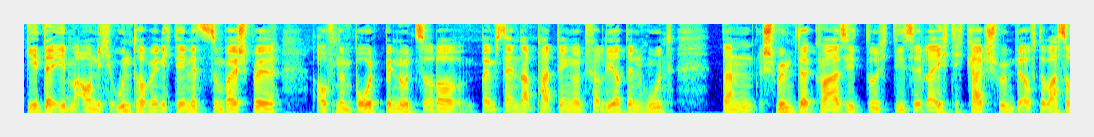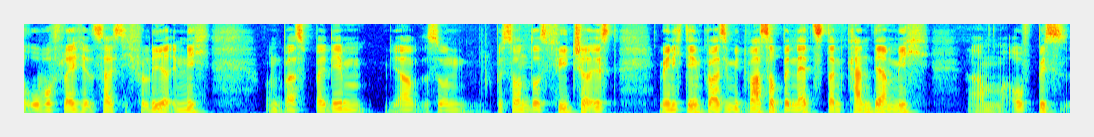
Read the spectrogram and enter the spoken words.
geht er eben auch nicht unter. Wenn ich den jetzt zum Beispiel auf einem Boot benutze oder beim Stand-Up-Paddling und verliere den Hut, dann schwimmt er quasi durch diese Leichtigkeit, schwimmt er auf der Wasseroberfläche. Das heißt, ich verliere ihn nicht. Und was bei dem ja so ein besonderes Feature ist, wenn ich den quasi mit Wasser benetze, dann kann der mich ähm, auf bis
